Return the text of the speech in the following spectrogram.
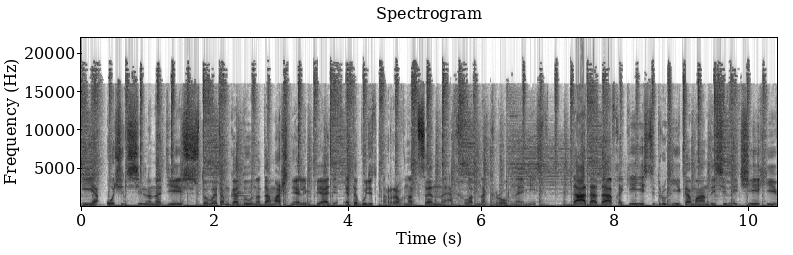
И я очень сильно надеюсь, что в этом году на домашней Олимпиаде это будет равноценная, хладнокровная месть. Да-да-да, в хоккее есть и другие команды. Сильные чехи,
